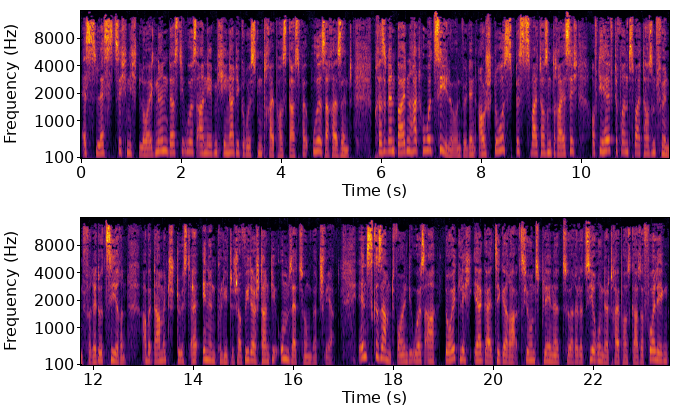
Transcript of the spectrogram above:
es lässt sich nicht leugnen, dass die USA neben China die größten Treibhausgasverursacher sind. Präsident Biden hat hohe Ziele und will den Ausstoß bis 2030 auf die Hälfte von 2005 reduzieren, aber damit stößt er innenpolitisch auf Widerstand, die Umsetzung wird schwer. Insgesamt wollen die USA deutlich ehrgeizigere Aktionspläne zur Reduzierung der Treibhausgase vorlegen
